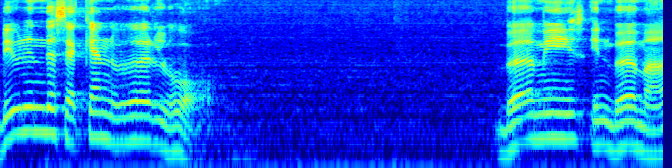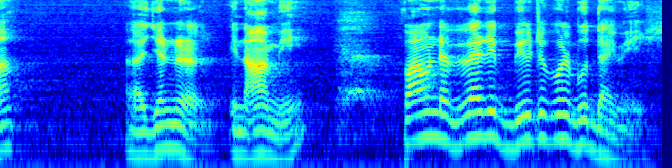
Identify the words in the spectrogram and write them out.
During the Second World War, Burmese in Burma a general in army found a very beautiful Buddha image.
